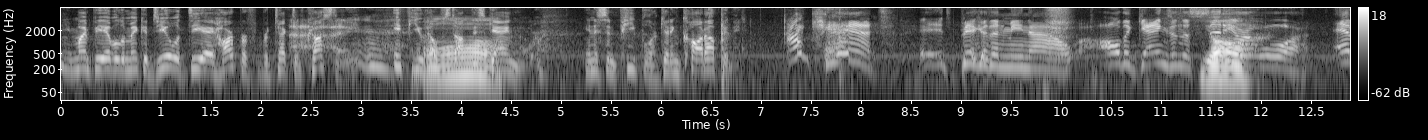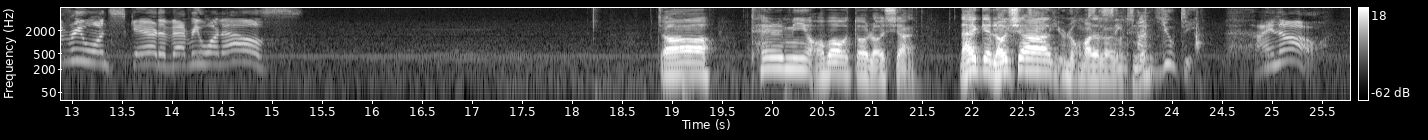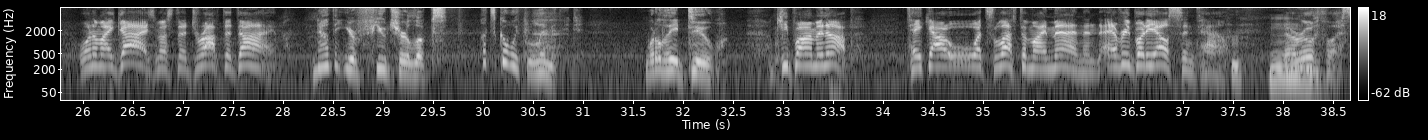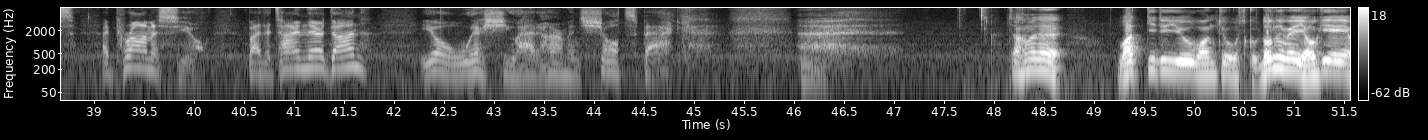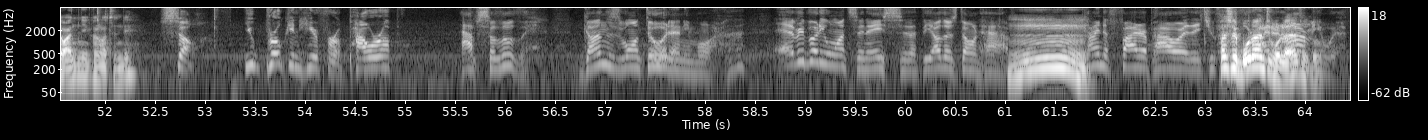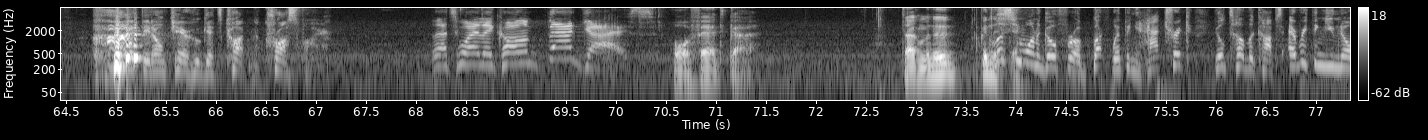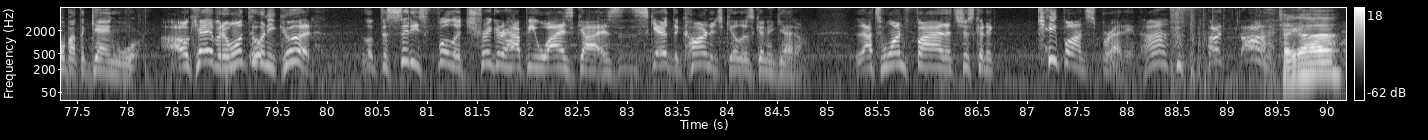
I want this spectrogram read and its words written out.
You might be able to make a deal with D.A. Harper for protective custody. If you help stop this Oh. gang war. Innocent people are getting caught up in it. I can't. It's bigger than me now. All the gangs in the city Yeah. are at war. Everyone's scared of everyone else. 자, tell me about the Russian. 나에게 러시안 Here at 뭐가 almost the 말하려는 것 same time 같은데? you did. I know. One of my guys must have dropped a dime. Now that your future looks, let's go with limited. What'll they do? Keep arming up. Take out what's left of my men and everybody else in town. They're ruthless. I promise you. By the time they're done, you'll wish you had Herman Schultz back. 자, 그러면은 What did you want to Oscar? 너는 왜 여기에 왔니 그런 것 같은데? So, you broke in here for a power-up? Absolutely. Guns won't do it anymore. Huh? Everybody wants an ace that the others don't have. 음. Kind of firepower that you 사실 can 뭘 하는지 fight an 몰라요, army 저도. with. I bet they don't care who gets caught in a crossfire. That's why they call them bad guys. 오, fat guy. 자, 그러면은 Unless you 끝내시죠. want to go for a butt-whipping hat trick, you'll tell the cops everything you know about the gang war. Okay, but it won't do any good. Look, the city's full of trigger-happy wise guys scared the Carnage Killer's gonna get them. That's one fire that's just gonna keep on spreading, huh? Uh, uh, 잘 가.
